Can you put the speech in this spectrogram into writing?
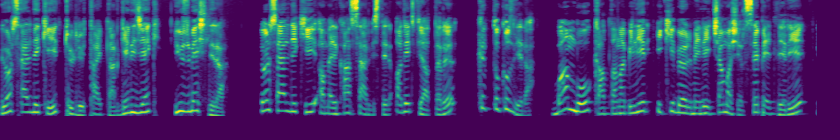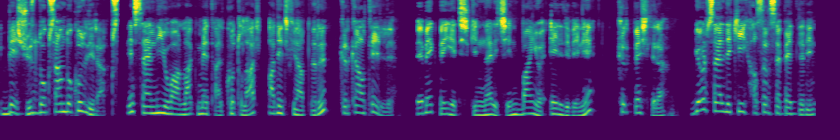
Görseldeki tüllü taytlar gelecek 105 lira. Görseldeki Amerikan servisleri adet fiyatları 49 lira. Bambu katlanabilir iki bölmeli çamaşır sepetleri 599 lira. Desenli yuvarlak metal kutular adet fiyatları 46.50. Bebek ve yetişkinler için banyo eldiveni 45 lira. Görseldeki hasır sepetlerin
